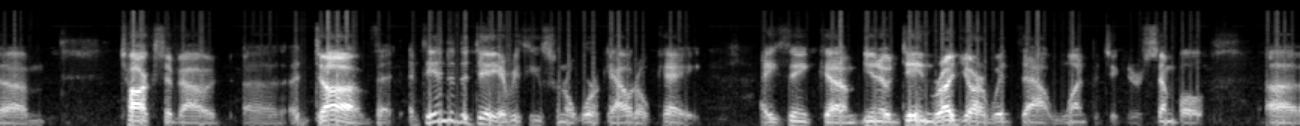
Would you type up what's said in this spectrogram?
um, talks about uh, a dove that at the end of the day everything's going to work out okay. I think um, you know Dane Rudhyar with that one particular symbol uh,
